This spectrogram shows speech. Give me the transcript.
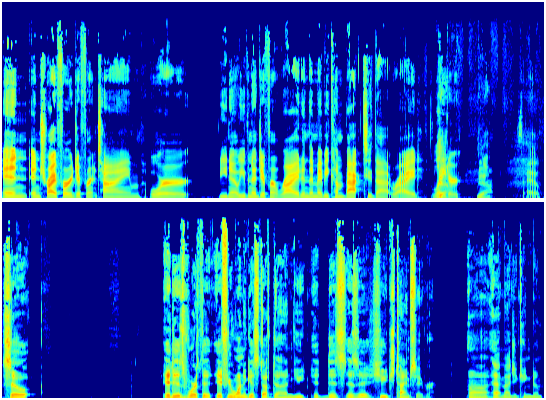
And and try for a different time or you know even a different ride and then maybe come back to that ride later Yeah. so So it is worth it if you want to get stuff done. You it, this is a huge time saver uh, at Magic Kingdom.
